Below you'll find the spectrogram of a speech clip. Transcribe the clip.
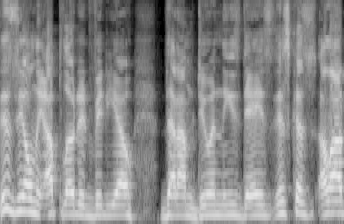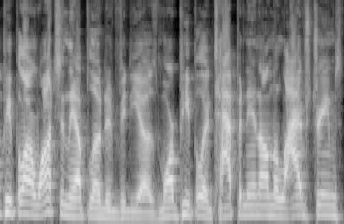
This is the only uploaded video that I'm doing these days. Just because a lot of people aren't watching the uploaded videos. More people are tapping in on the live streams.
